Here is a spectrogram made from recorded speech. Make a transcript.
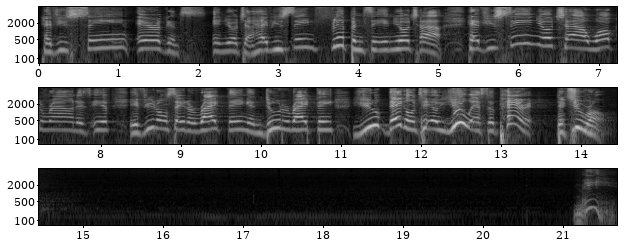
Have you seen arrogance in your child? Have you seen flippancy in your child? Have you seen your child walk around as if if you don't say the right thing and do the right thing, you they're gonna tell you as a parent that you wrong. Man.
